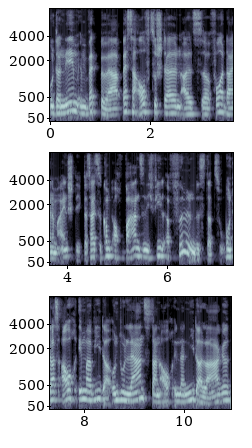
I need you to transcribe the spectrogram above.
Unternehmen im Wettbewerb besser aufzustellen als äh, vor deinem Einstieg. Das heißt, es kommt auch wahnsinnig viel Erfüllendes dazu. Und das auch immer wieder. Und du lernst dann auch in der Niederlage,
